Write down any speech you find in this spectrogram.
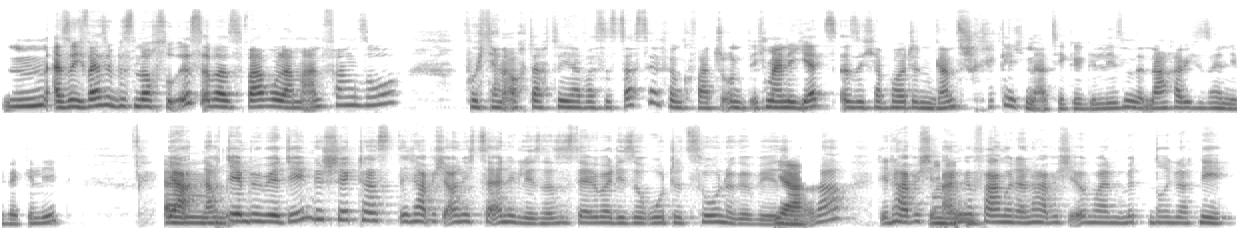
Mhm, also, ich weiß nicht, ob es noch so ist, aber es war wohl am Anfang so, wo ich dann auch dachte: „Ja, was ist das denn für 'n Quatsch?“ Und ich meine jetzt also, ich habe heute 'n ganz schrecklichen Artikel gelesen, danach habe ich das Handy weggelegt. Ja, Ähm nachdem du mir den geschickt hast, den habe ich auch nicht zu Ende gelesen. Das ist der über diese rote Zone gewesen, Ja. oder? Den habe ich Mhm. angefangen und dann habe ich irgendwann mittendrin gedacht: „Ne,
